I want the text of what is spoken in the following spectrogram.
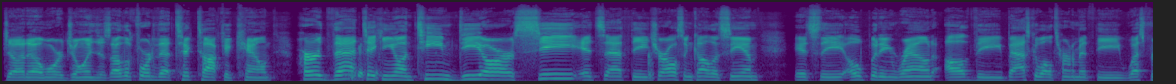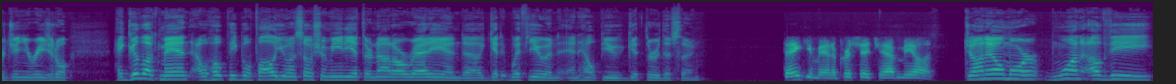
Jon Elmore joins us. I look forward to that TikTok account. Herd That taking on Team DRC. It's at the Charleston Coliseum. It's the opening round of the basketball tournament, the West Virginia Regional. Hey, good luck, man. I hope people follow you on social media if they're not already and uh, get it with you and, and help you get through this thing. Thank you, man. Appreciate you having me on. Jon Elmore, one of the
